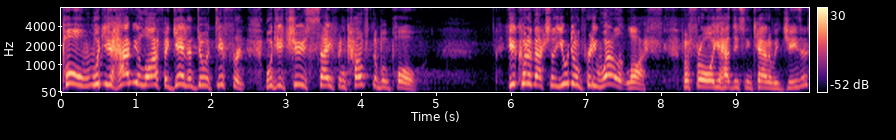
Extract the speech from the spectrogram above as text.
Paul, would you have your life again and do it different? Would you choose safe and comfortable, Paul? You could have actually, you were doing pretty well at life before you had this encounter with Jesus.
